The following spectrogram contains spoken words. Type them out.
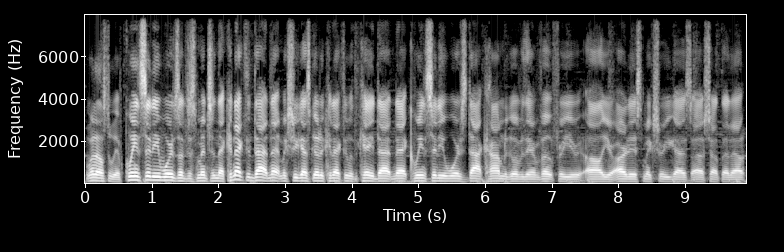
what else do we have? Queen City Awards, I just mentioned that. Konnected.net. Make sure you guys go to connected with the K.net, queencityawards.com to go over there and vote for your all your artists. Make sure you guys uh, shout that out.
